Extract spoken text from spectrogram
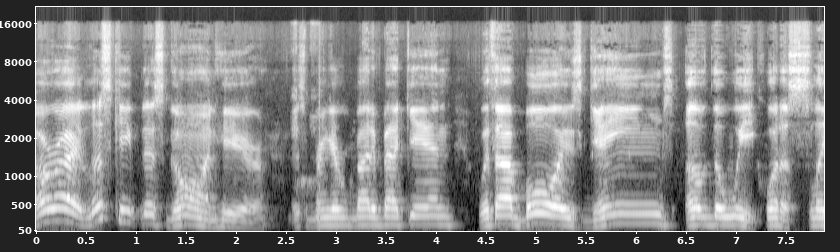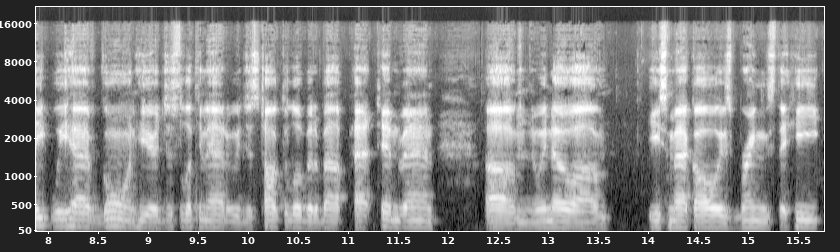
All right, let's keep this going here. Let's bring everybody back in with our boys' games of the week. What a slate we have going here. Just looking at it, we just talked a little bit about Pat Tinvan. Um, we know um, East Meck always brings the heat.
